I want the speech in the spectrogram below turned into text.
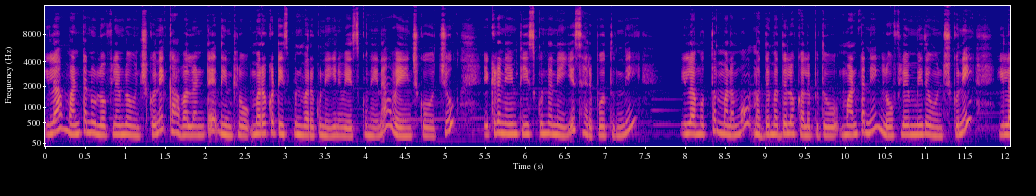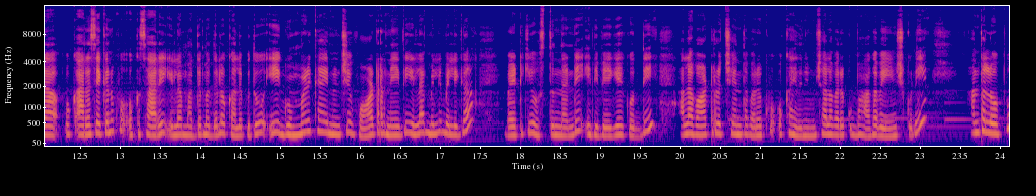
ఇలా మంటను లో ఫ్లేమ్లో ఉంచుకొని కావాలంటే దీంట్లో మరొక టీ స్పూన్ వరకు నెయ్యిని వేసుకునైనా వేయించుకోవచ్చు. ఇక్కడ నేను తీసుకున్న నెయ్యి సరిపోతుంది. ఇలా మొత్తం మనము మధ్య మధ్యలో కలుపుతూ మంటని లో ఫ్లేమ్ మీద ఉంచుకుని ఇలా ఒక అర సెకండ్కు ఒకసారి ఇలా మధ్య మధ్యలో కలుపుతూ ఈ గుమ్మడికాయ నుంచి వాటర్ అనేది ఇలా మెల్లిమెల్లిగా బయటికి వస్తుందండి. ఇది వేగే కొద్దీ అలా వాటర్ వచ్చేంత వరకు ఒక ఐదు నిమిషాల వరకు బాగా వేయించుకుని అంతలోపు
